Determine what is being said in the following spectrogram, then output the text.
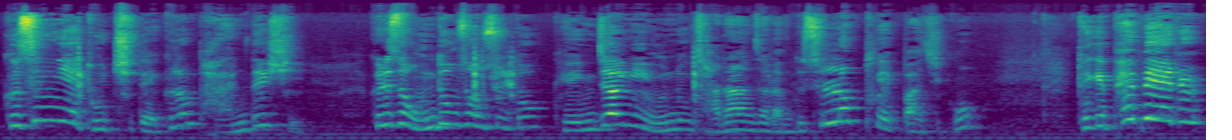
그 승리에 도취돼 그럼 반드시 그래서 운동선수도 굉장히 운동 잘하는 사람도 슬럼프에 빠지고 되게 패배를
